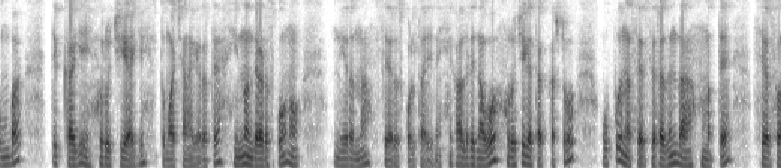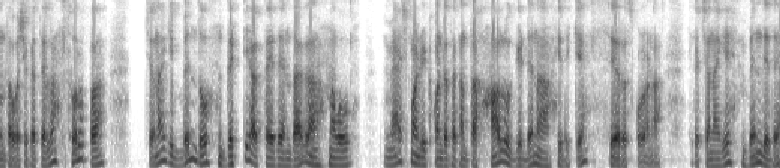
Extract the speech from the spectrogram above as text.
ತುಂಬ ತಿಕ್ಕಾಗಿ, ರುಚಿಯಾಗಿ ತುಂಬ ಚೆನ್ನಾಗಿರುತ್ತೆ. ಇನ್ನೊಂದೆರಡು ಸ್ಪೂನು ನೀರನ್ನು ಸೇರಿಸ್ಕೊಳ್ತಾ ಇದ್ದೀನಿ ಈಗ ಆಲ್ರೆಡಿ ನಾವು ರುಚಿಗೆ ತಕ್ಕಷ್ಟು ಉಪ್ಪನ್ನು ಸೇರಿಸಿರೋದ್ರಿಂದ ಮತ್ತೆ ಸೇರಿಸುವಂಥ ಅವಶ್ಯಕತೆ ಇಲ್ಲ. ಸ್ವಲ್ಪ ಚೆನ್ನಾಗಿ ಬೆಂದು ಗಟ್ಟಿ ಆಗ್ತಾಯಿದೆ ಅಂದಾಗ ನಾವು ಮ್ಯಾಶ್ ಮಾಡಿ ಇಟ್ಕೊಂಡಿರ್ತಕ್ಕಂಥ ಆಲೂಗೆಡ್ಡೆನ ಇದಕ್ಕೆ ಸೇರಿಸ್ಕೊಳ್ಳೋಣ. ಈಗ ಚೆನ್ನಾಗಿ ಬೆಂದಿದೆ.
